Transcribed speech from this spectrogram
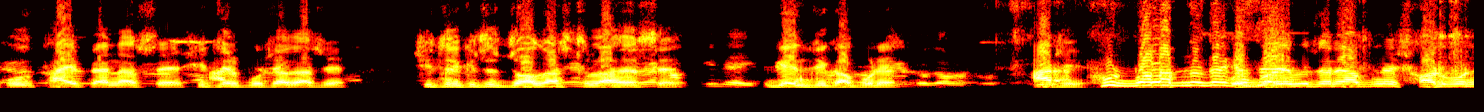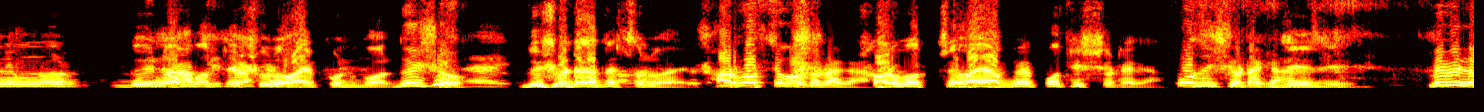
ফুল থাই প্যান্ট আছে শীতের পোশাক আছে। শীতের কিছু জগার্স তোলা হয়েছে গেঞ্জি কাপড়ে। আর ফুটবল আপনাদের কাছে? ভিতরে আপনি সর্বনিম্ন দুই নম্বর থেকে শুরু হয় ফুটবল। দুইশো? দুইশো টাকাতে শুরু হয়। সর্বোচ্চ কত টাকা? সর্বোচ্চ হয় আপনার পঁচিশশো টাকা। পঁচিশশো টাকা। জি জি। বিভিন্ন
